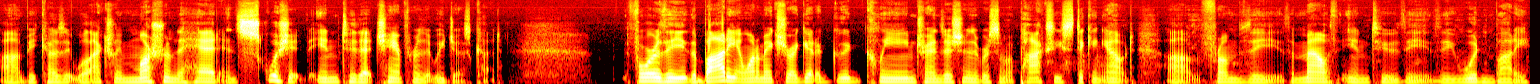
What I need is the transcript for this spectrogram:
uh, because it will actually mushroom the head and squish it into that chamfer that we just cut. For the, the body, I want to make sure I get a good clean transition. There was some epoxy sticking out um, from the, the mouth into the, the wooden body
